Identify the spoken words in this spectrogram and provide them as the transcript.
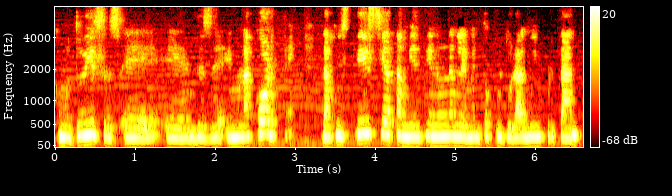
como tú dices, eh, eh, desde, en una corte. La justicia también tiene un elemento cultural muy importante.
